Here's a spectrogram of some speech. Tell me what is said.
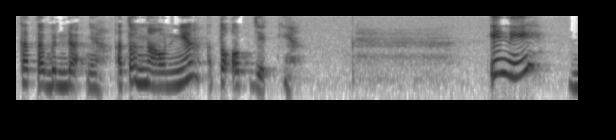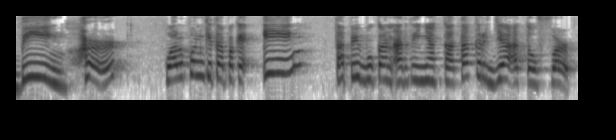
Kata bendanya atau nounnya atau objeknya. Ini being heard, walaupun kita pakai ing, tapi bukan artinya kata kerja atau verb.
